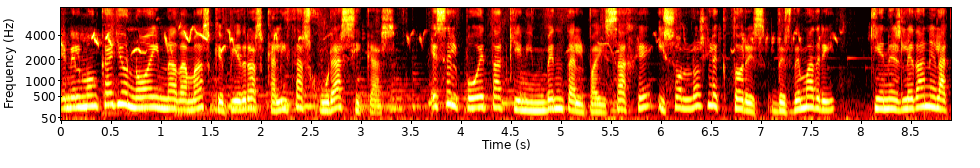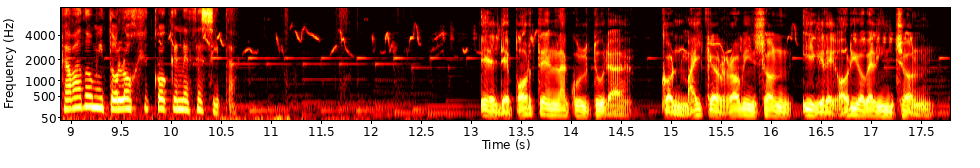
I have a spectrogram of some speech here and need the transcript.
En el Moncayo no hay nada más que piedras calizas jurásicas. Es el poeta quien inventa el paisaje y son los lectores desde Madrid quienes le dan el acabado mitológico que necesita. El deporte en la cultura, con Michael Robinson y Gregorio Belinchón.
